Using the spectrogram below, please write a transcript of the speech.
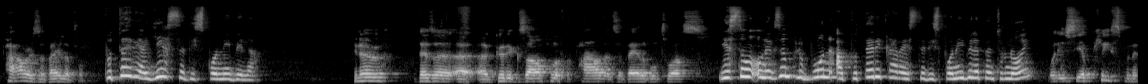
The power is available. Puterea este disponibilă. You know, there's a, a, a good example of the power that's available to us Este un, un exemplu bun al puterii care este disponibilă pentru noi. when you see a policeman in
